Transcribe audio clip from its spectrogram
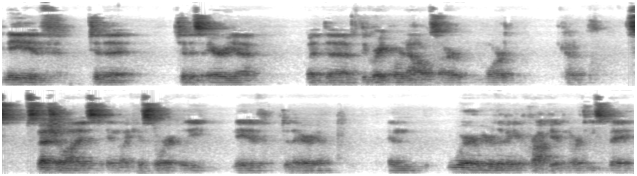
native to the to this area, but the, the great horned owls are more kind of specialized in like historically native to the area. And where we were living in Crockett, Northeast Bay,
